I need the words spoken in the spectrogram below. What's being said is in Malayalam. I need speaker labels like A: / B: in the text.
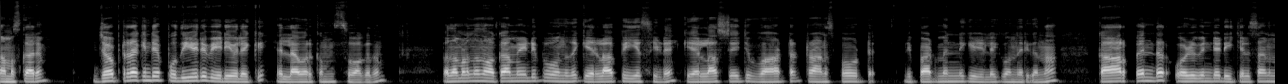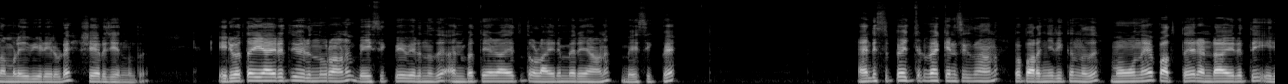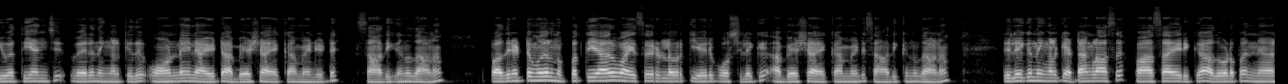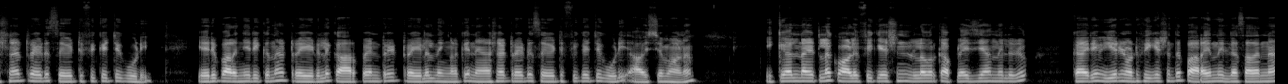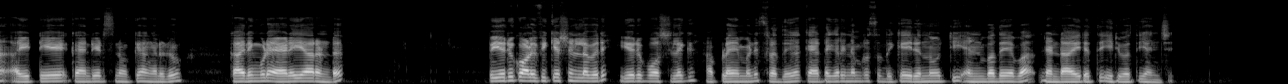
A: നമസ്കാരം. ജോബ് ട്രാക്കിന്റെ പുതിയൊരു വീഡിയോയിലേക്ക് എല്ലാവർക്കും സ്വാഗതം. അപ്പോൾ നമ്മളിന്ന് നോക്കാൻ വേണ്ടി പോകുന്നത് കേരള പി എസ് സിയുടെ കേരള സ്റ്റേറ്റ് വാട്ടർ ട്രാൻസ്പോർട്ട് ഡിപ്പാർട്ട്മെന്റിന് കീഴിലേക്ക് വന്നിരിക്കുന്ന കാർപ്പന്റർ ഒഴിവിന്റെ ഡീറ്റെയിൽസാണ് നമ്മൾ ഈ വീഡിയോയിലൂടെ ഷെയർ ചെയ്യുന്നത്. ഇരുപത്തയ്യായിരത്തി ഒരുന്നൂറാണ് ബേസിക് പേ വരുന്നത്. അൻപത്തേഴായിരത്തി തൊള്ളായിരം വരെയാണ് ബേസിക് പേ ആന്റിസിപ്പേറ്റഡ് വേക്കൻസീസ് ആണ് ഇപ്പോൾ പറഞ്ഞിരിക്കുന്നത്. മൂന്ന് പത്ത് രണ്ടായിരത്തി ഇരുപത്തിയഞ്ച് വരെ നിങ്ങൾക്കിത് ഓൺലൈനായിട്ട് അപേക്ഷ അയക്കാൻ വേണ്ടിയിട്ട് സാധിക്കുന്നതാണ്. പതിനെട്ട് മുതൽ മുപ്പത്തിയാറ് വയസ്സ് വരെയുള്ളവർക്ക് ഈ ഒരു പോസ്റ്റിലേക്ക് അപേക്ഷ അയക്കാൻ വേണ്ടി സാധിക്കുന്നതാണ്. ഇതിലേക്ക് നിങ്ങൾക്ക് എട്ടാം ക്ലാസ് പാസ്സായിരിക്കുക. അതോടൊപ്പം നാഷണൽ ട്രേഡ് സർട്ടിഫിക്കറ്റ് കൂടി. ഈ ഒരു പറഞ്ഞിരിക്കുന്ന ട്രേഡിൽ കാർപ്പൻട്രി ട്രേഡിൽ നിങ്ങൾക്ക് നാഷണൽ ട്രേഡ് സർട്ടിഫിക്കറ്റ് കൂടി ആവശ്യമാണ്. ഇക്വലന്റ് ആയിട്ടുള്ള ക്വാളിഫിക്കേഷൻ ഉള്ളവർക്ക് അപ്ലൈ ചെയ്യാമെന്നുള്ളൊരു കാര്യം ഈ ഒരു നോട്ടിഫിക്കേഷനത്തിൽ പറയുന്നില്ല. സാധാരണ ഐ ടി ഐ കാൻഡിഡേറ്റ്സിനൊക്കെ അങ്ങനൊരു കാര്യം കൂടി ആഡ് ചെയ്യാറുണ്ട്. അപ്പോൾ ഈ ഒരു ക്വാളിഫിക്കേഷൻ ഉള്ളവർ ഈ ഒരു പോസ്റ്റിലേക്ക് അപ്ലൈ ചെയ്യാൻ വേണ്ടി ശ്രദ്ധിക്കുക. കാറ്റഗറി നമ്പർ ശ്രദ്ധിക്കുക. ഇരുന്നൂറ്റി എൺപത് രണ്ടായിരത്തി ഇരുപത്തി അഞ്ച്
